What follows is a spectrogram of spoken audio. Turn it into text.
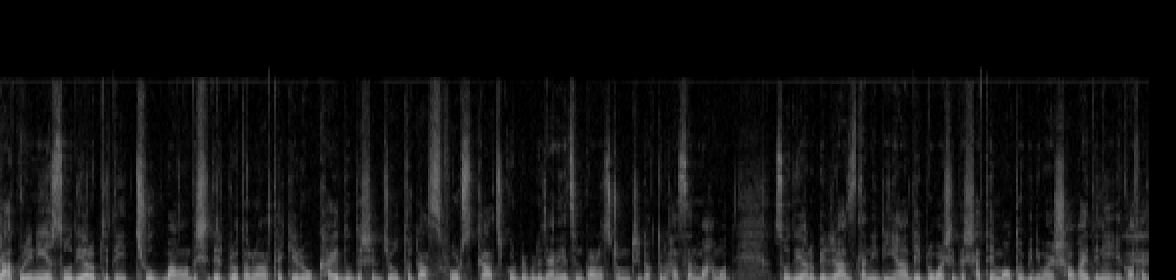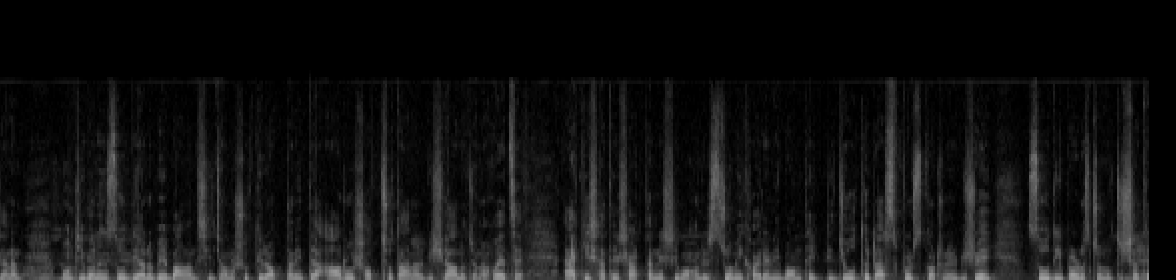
চাকুরি নিয়ে সৌদি আরব যেতে ইচ্ছুক, বাংলাদেশিদের প্রতারণা থেকে রক্ষায় দুদেশের যৌথ টাস্কফোর্স কাজ করবে বলে জানিয়েছেন পররাষ্ট্রমন্ত্রী ডক্টর হাসান মাহমুদ। সৌদি আরবের রাজধানী রিয়াদে প্রবাসীদের সাথে মত বিনিময় সভায় তিনি একথা জানান। মন্ত্রী বলেন, সৌদি আরবে বাংলাদেশি জনশক্তি রপ্তানিতে আরও স্বচ্ছতা আনার বিষয়ে আলোচনা হয়েছে। একই সাথে স্বার্থান্বেষী মহলের শ্রমিক হয়রানি বন্ধে একটি যৌথ টাস্কফোর্স গঠনের বিষয়ে সৌদি পররাষ্ট্রমন্ত্রীর সাথে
